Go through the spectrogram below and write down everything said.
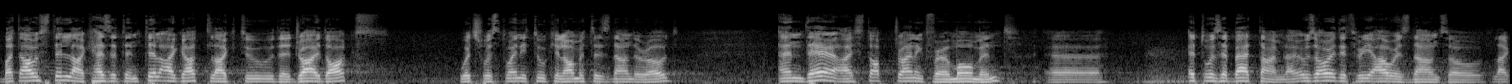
But I was still like hesitant till I got like to the dry docks, which was 22 kilometers down the road. And there I stopped running for a moment. Uh, it was a bad time. Like it was already three hours down, so like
